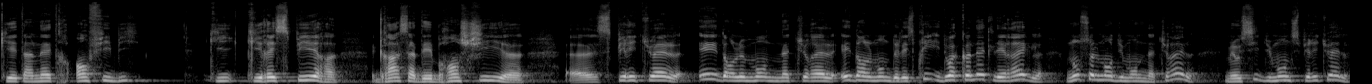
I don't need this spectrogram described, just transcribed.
qui est un être amphibie, qui, qui respire grâce à des branchies euh, euh, spirituelles et dans le monde naturel et dans le monde de l'esprit, il doit connaître les règles non seulement du monde naturel, mais aussi du monde spirituel.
